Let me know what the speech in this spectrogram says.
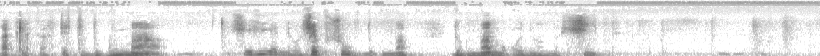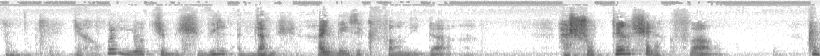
רק לקחת את הדוגמה, שהיא, אני חושב, שוב, דוגמה, דוגמה מאוד ממשית. יכול להיות שבשביל אדם שחי באיזה כפר נידח, השוטר של הכפר הוא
